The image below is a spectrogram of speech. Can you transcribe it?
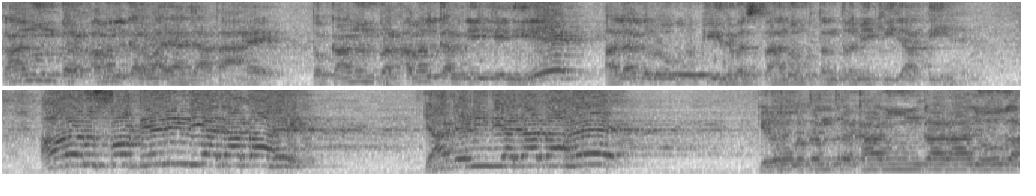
कानून पर अमल करवाया जाता है। तो कानून पर अमल करने के लिए अलग लोगों की व्यवस्था लोकतंत्र में की जाती है। और उसको ट्रेनिंग दिया जाता है। क्या ट्रेनिंग दिया जाता है? कि लोकतंत्र कानून का राज होगा।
